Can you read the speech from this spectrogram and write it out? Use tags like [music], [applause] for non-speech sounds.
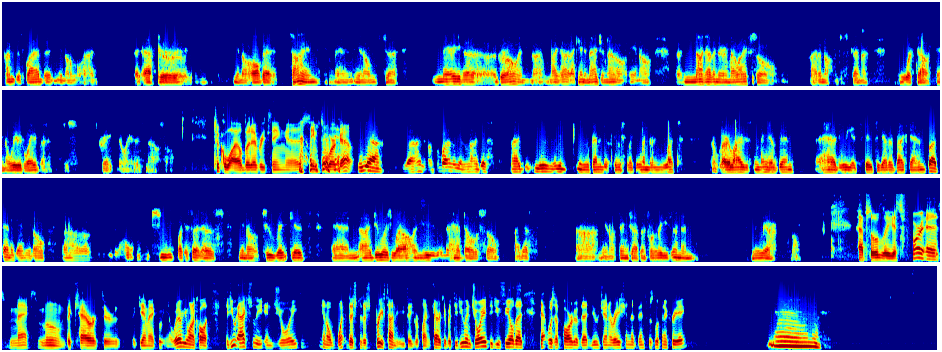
I'm just glad that you know I, after you know all that time and you know to married a, a girl and uh, my god i can't imagine now you know not having her in my life. So I don't know, it just kind of worked out in a weird way, but it's just great the way it is now. So Took a while, but everything uh, seemed to work [laughs] out. yeah, yeah, I know. Well, you know, I guess I we, we you know kind of discussed like wondering what our lives may have been had we had stayed together back then. But then again, you know, uh, she, like I said, has you know, two great kids, and I do as well, and we had those. So I guess, uh, you know, things happen for a reason, and here we are. So. Absolutely. As far as Max Moon, the character, the gimmick, you know, whatever you want to call it, did you actually enjoy? You know, this, this brief time that you, that you were playing the character, but did you enjoy it? Did you feel that that was a part of that new generation that Vince was looking to create? Mm,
